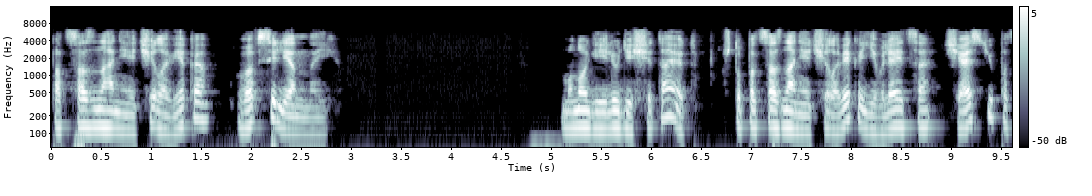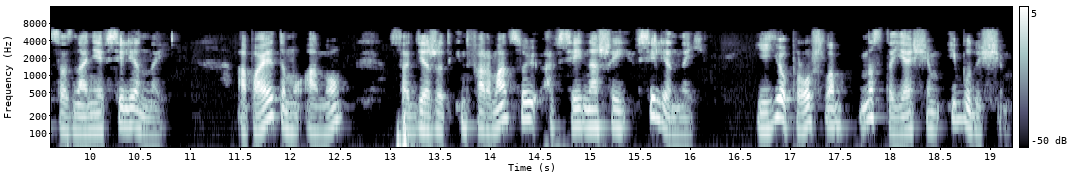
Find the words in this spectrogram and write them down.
Подсознание человека во Вселенной Многие люди считают, что подсознание человека является частью подсознания Вселенной, а поэтому оно содержит информацию о всей нашей Вселенной, ее прошлом, настоящем и будущем.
